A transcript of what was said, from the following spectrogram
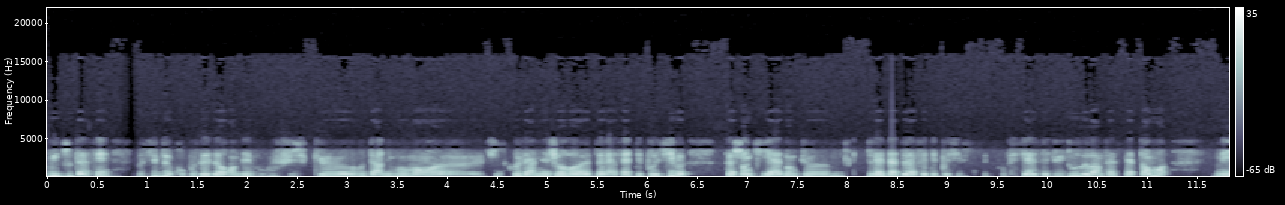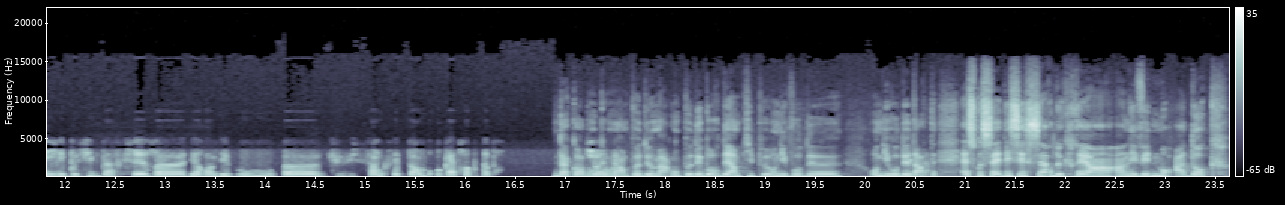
Oui, tout à fait. Possible de proposer des rendez-vous jusqu'au dernier moment, jusqu'au dernier jour de la fête des possibles, sachant qu'il y a donc la date de la fête des possibles officielle, c'est du 12 au 27 septembre mais il est possible d'inscrire euh, des rendez-vous euh, du 5 septembre au 4 octobre. D'accord, donc on a un peu de marre. On peut déborder un petit peu au niveau, de, au niveau des dates. Est-ce que c'est nécessaire de créer un, un, événement ad hoc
